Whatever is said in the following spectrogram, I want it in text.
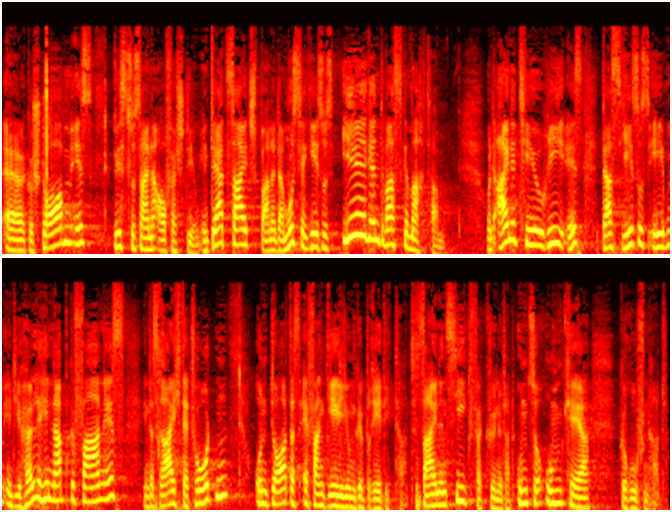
äh, gestorben ist, bis zu seiner Auferstehung. In der Zeitspanne, da muss ja Jesus irgendwas gemacht haben. Und eine Theorie ist, dass Jesus eben in die Hölle hinabgefahren ist, in das Reich der Toten und dort das Evangelium gepredigt hat, seinen Sieg verkündet hat und zur Umkehr gerufen hat.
